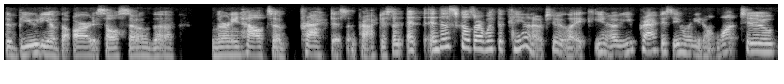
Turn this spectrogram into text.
the beauty of the art, it's also the learning how to practice and practice. And, and and those skills are with the piano too. Like, you know, you practice even when you don't want to,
